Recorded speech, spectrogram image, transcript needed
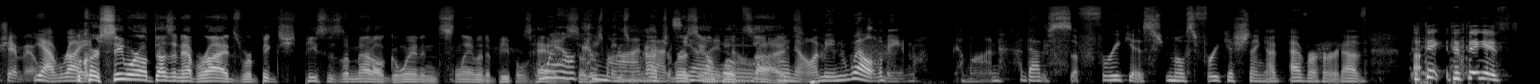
Shamu. Yeah, right. Of course, SeaWorld doesn't have rides where big sh- pieces of metal go in and slam into people's heads. Well, so there's come been some on. that's- controversy yeah, on I both know, sides. I know. I mean, well, I mean, come on. That's a freakish, most freakish thing I've ever heard of. The thing, the thing is,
